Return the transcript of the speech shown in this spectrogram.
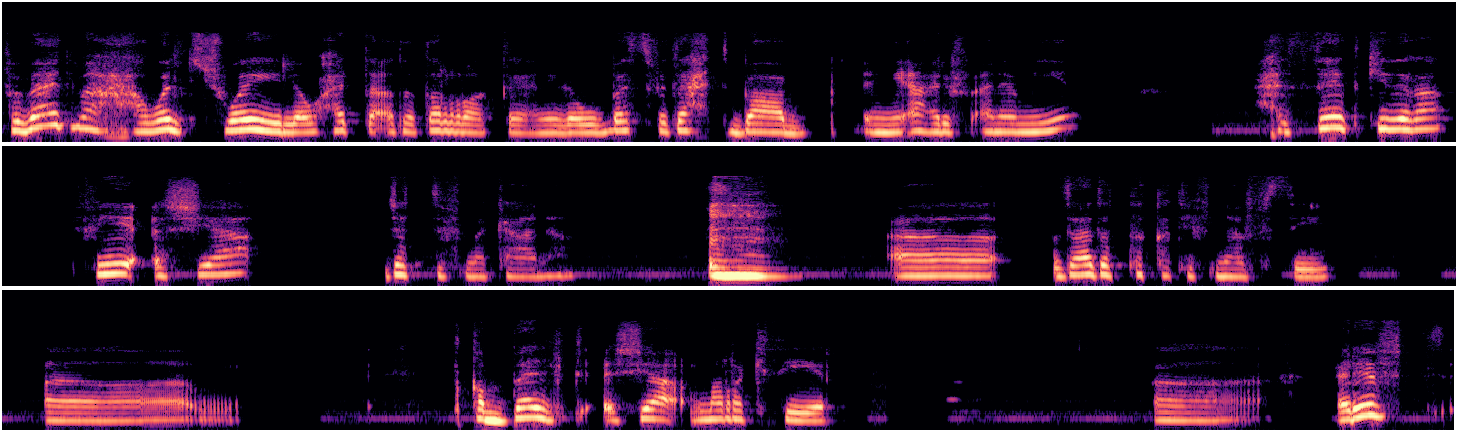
فبعد ما حاولت شوي لو حتى أتطرق يعني لو بس فتحت باب إني أعرف أنا مين حسيت كذا في أشياء جت في مكانها. آه زادت ثقتي في نفسي. آه تقبلت أشياء مرة كثير. آه عرفت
